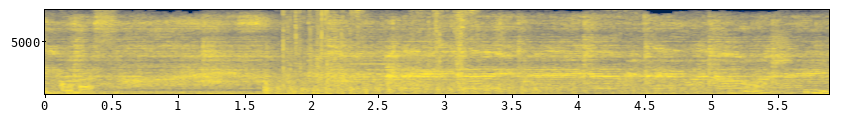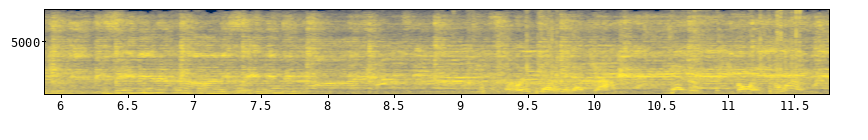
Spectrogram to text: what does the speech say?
いこなす追いかけなきゃだぞおいおい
